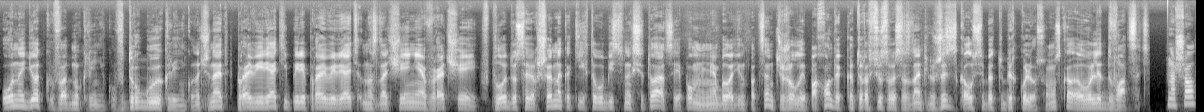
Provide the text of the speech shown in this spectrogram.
Он идет в одну клинику, в другую клинику, начинает проверять и перепроверять назначения врачей, вплоть до совершенно каких-то убийственных ситуаций. Я помню, у меня был один пациент, тяжелый ипохондрик, который всю свою сознательную жизнь искал у себя туберкулез. Он сказал, его лет 20. Нашел?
